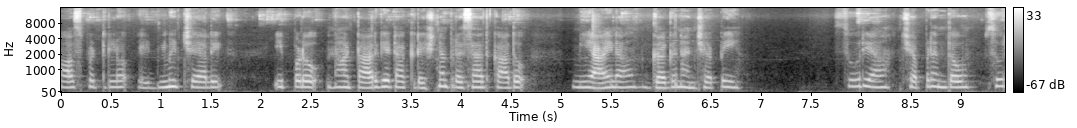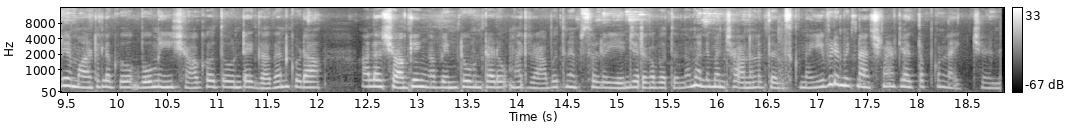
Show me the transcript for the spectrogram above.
హాస్పిటల్లో అడ్మిట్ చేయాలి. ఇప్పుడు నా టార్గెట్ ఆ కృష్ణ ప్రసాద్ కాదు మీ ఆయన గగన్ అని చెప్పి సూర్య చెప్పడంతో సూర్య మాటలకు భూమి షాక్ అవుతూ ఉంటే గగన్ కూడా అలా షాకింగ్గా వింటూ ఉంటాడు. మరి రాబోతున్న ఎపిసోడ్లో ఏం జరగబోతుందో మళ్ళీ మన ఛానల్లో తెలుసుకుందాం. ఈ వీడియో మీకు నచ్చినట్లయితే తప్పకుండా లైక్ చేయండి.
